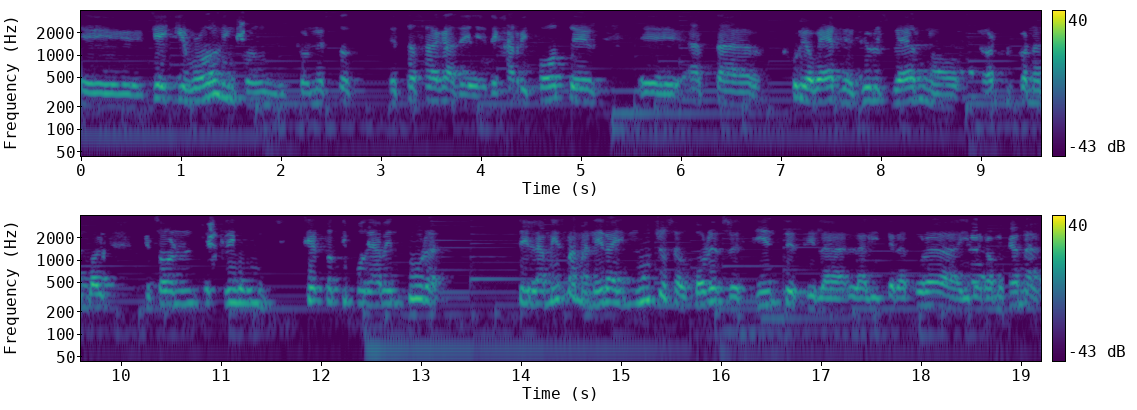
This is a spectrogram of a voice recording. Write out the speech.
eh, J.K. Rowling con, con estos, esta saga de, Harry Potter, eh, hasta Julio Verne, Jules Verne o Arthur Conan Doyle, que son, escriben cierto tipo de aventuras de la misma manera hay muchos autores recientes y la, literatura iberoamericana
